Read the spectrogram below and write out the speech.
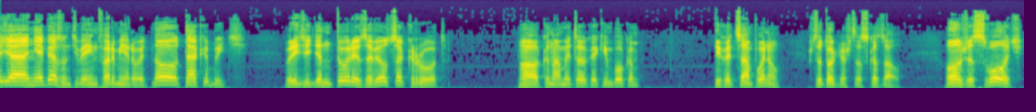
я не обязан тебя информировать, но так и быть. В резидентуре завелся крот. А к нам это каким боком? Ты хоть сам понял, что только что сказал? Он же, сволочь,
